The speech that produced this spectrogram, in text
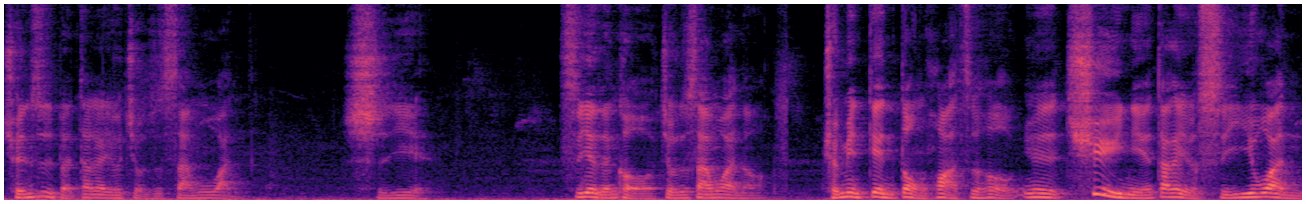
全日本大概有九十三万失业，失业人口九十三万哦。全面电动化之后，因为去年大概有十一万。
